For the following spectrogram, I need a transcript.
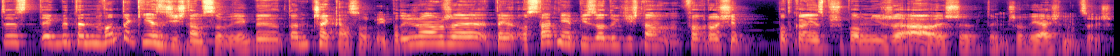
to jest jakby ten wątek jest gdzieś tam sobie, jakby tam czeka sobie. I podejrzewam, że te ostatnie epizody gdzieś tam Favreau się pod koniec przypomni, że a, jeszcze tutaj muszę wyjaśnić coś.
